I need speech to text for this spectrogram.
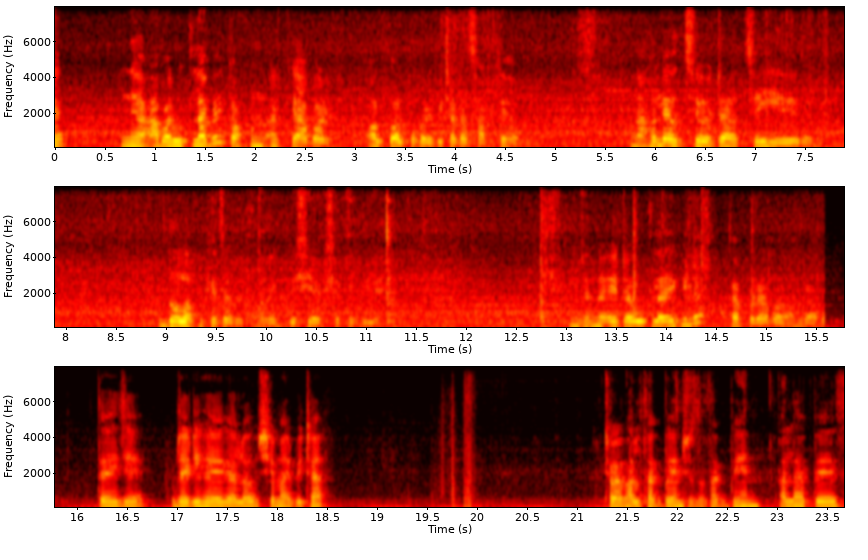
আবার উতলাবে, তখন আর কি আবার অল্প অল্প করে পিঠাটা ছাড়তে হবে। না হলে হচ্ছে ওটা হচ্ছে ইয়ে হয়ে যাবে। দলা পেকে যাবে অনেক বেশি একসাথে দিলে। এই জন্য এটা উতলাই গেলে তারপরে আবার আমরা তো এই যে রেডি হয়ে গেল সেমাই পিঠা। সবাই ভালো থাকবেন, সুস্থ থাকবেন। আল্লাহ হাফেজ।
